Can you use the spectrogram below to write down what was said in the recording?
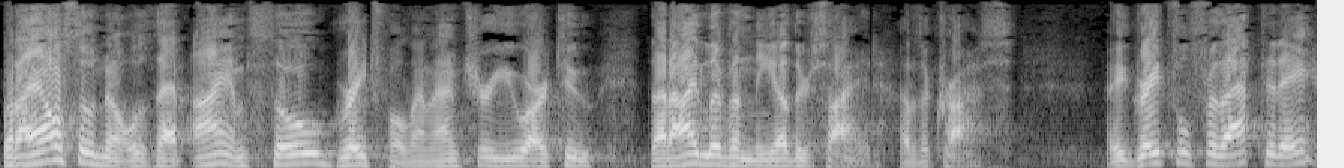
But I also know that I am so grateful, and I'm sure you are too, that I live on the other side of the cross. Are you grateful for that today?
